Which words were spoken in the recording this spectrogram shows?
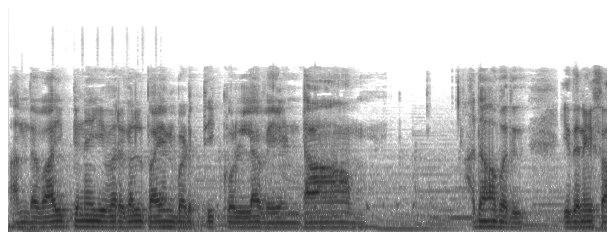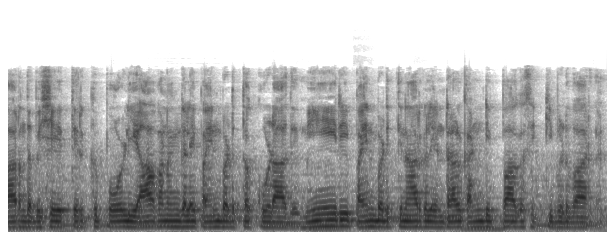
அந்த வாய்ப்பினை இவர்கள் பயன்படுத்தி கொள்ள வேண்டாம். அதாவது இதனை சார்ந்த விஷயத்திற்கு போலி ஆவணங்களை பயன்படுத்தக்கூடாது. மீறி பயன்படுத்தினார்கள் என்றால் கண்டிப்பாக சிக்கிவிடுவார்கள்.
